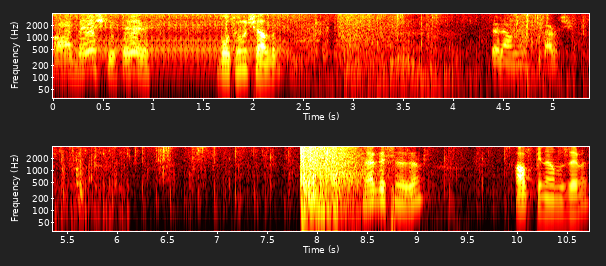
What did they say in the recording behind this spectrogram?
Aa beleş gibi severiz. botunu çaldım. Selamünaleyküm kardeşim. Neredesiniz lan? Alt binamızda hemen.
